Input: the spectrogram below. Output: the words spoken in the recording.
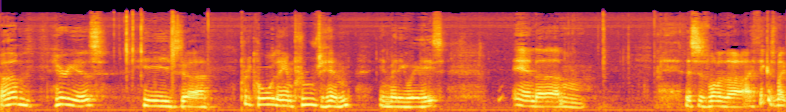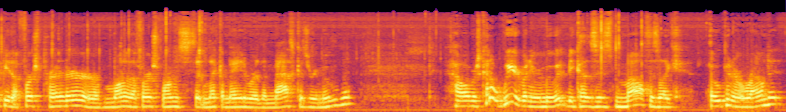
um, here he is. He's uh, pretty cool. They improved him in many ways, and um, this is one of the. I think this might be the first Predator or one of the first ones that NECA made where the mask is removable. However, it's kind of weird when you remove it because his mouth is like open around it,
